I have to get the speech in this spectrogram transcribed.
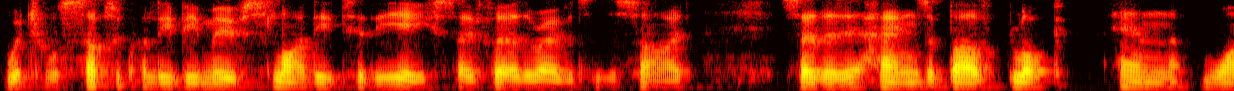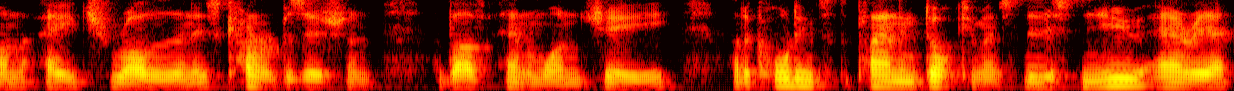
which will subsequently be moved slightly to the east, so further over to the side, so that it hangs above block N1H rather than its current position above N1G. And according to the planning documents, this new area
